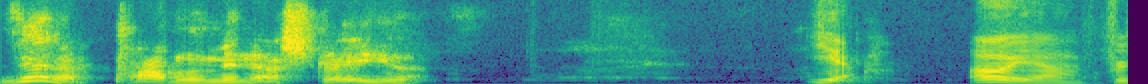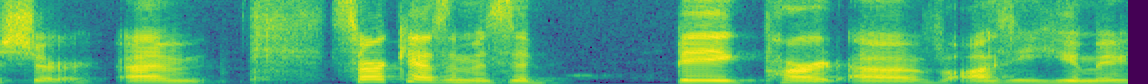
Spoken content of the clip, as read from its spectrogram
Is that a problem in Australia? Yeah. Oh yeah, for sure. Um, sarcasm is a big part of Aussie humor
